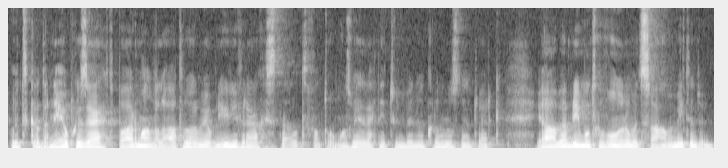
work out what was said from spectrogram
Goed, ik had er nee op gezegd. Een paar maanden later werden we opnieuw die vraag gesteld. Van Thomas, wil je echt niet doen binnen het Kronos-netwerk? Ja, we hebben iemand gevonden om het samen mee te doen.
